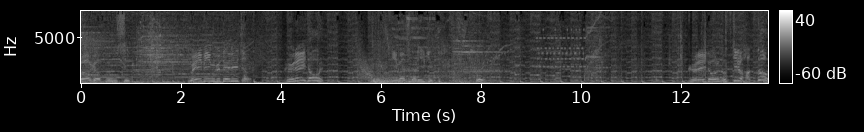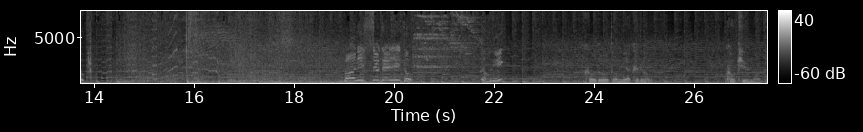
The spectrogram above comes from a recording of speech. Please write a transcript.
我が分身!ウェイビングデリーターグレイドール。イマジナリーギフト。おいグレイドールのスキル発動。バニッシュデリート。何？鼓動と脈動。呼吸の音。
